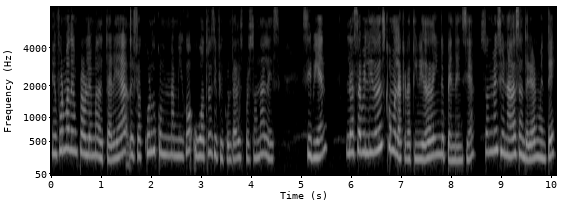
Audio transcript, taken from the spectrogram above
en forma de un problema de tarea, desacuerdo con un amigo u otras dificultades personales. Si bien las habilidades como la creatividad e independencia son mencionadas anteriormente,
